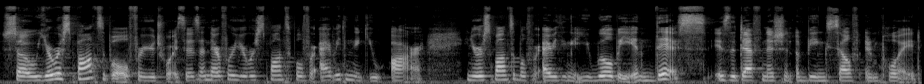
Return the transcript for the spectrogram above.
So you're responsible for your choices, and therefore you're responsible for everything that you are, and you're responsible for everything that you will be. And this is the definition of being self employed.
